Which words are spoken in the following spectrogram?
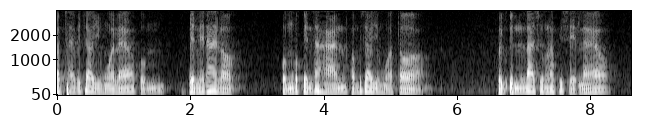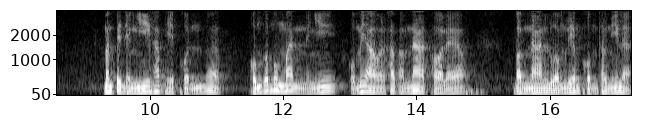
รับใช้พระเจ้าอยู่หัวแล้ว ผมเป็นไม่ได้หรอก ผมก็เป็นทหารของพระเจ้าอยู่หัวต่อ ผมเป็นราชวงศ์รักพิเศษแล้ว มันเป็นอย่างนี้ครับเหตุผลว่าผมก็มุ่งมั่นอย่างนี้ ผมไม่เอาครับอำนาจพอแล้วบำนาญหลวงเลี้ยงผมเท่านี้แหละ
